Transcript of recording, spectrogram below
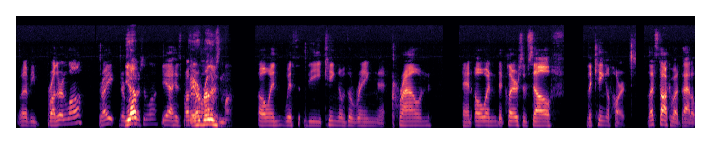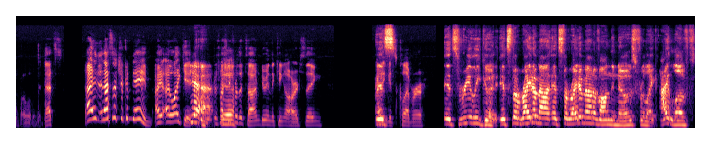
what would brother-in-law, right? They're Yep. brothers-in-law. Yeah, his brother-in-law. are brothers-in-law. Owen with the King of the Ring crown, and Owen declares himself the King of Harts. Let's talk about that a, a little bit. That's I, that's such a good name. I, I like it. Yeah, especially Yeah. for the time doing the King of Harts thing. I think it's clever. it's really good. It's the right amount. It's the right amount of on the nose for like. I loved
